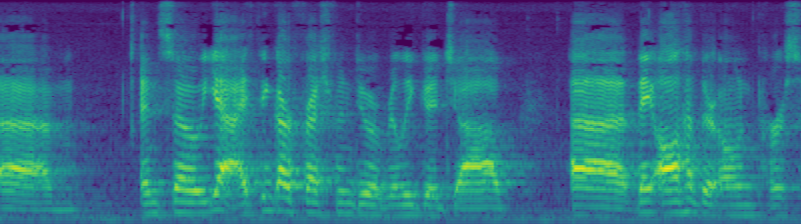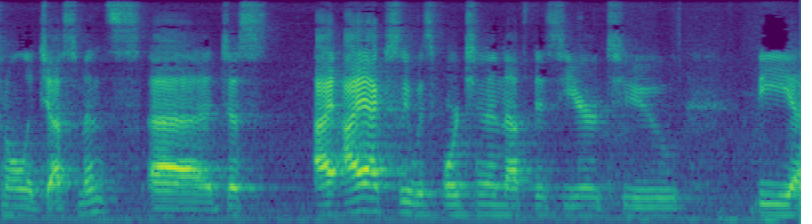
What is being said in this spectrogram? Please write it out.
Um, and so, yeah, I think our freshmen do a really good job. Uh, they all have their own personal adjustments. Uh, just, I, I actually was fortunate enough this year to be uh,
